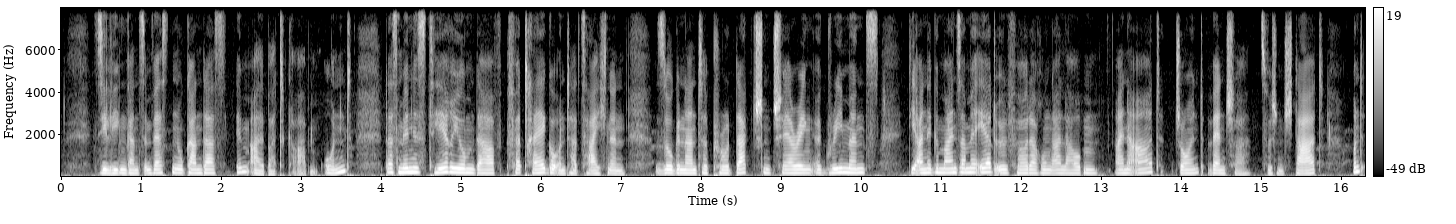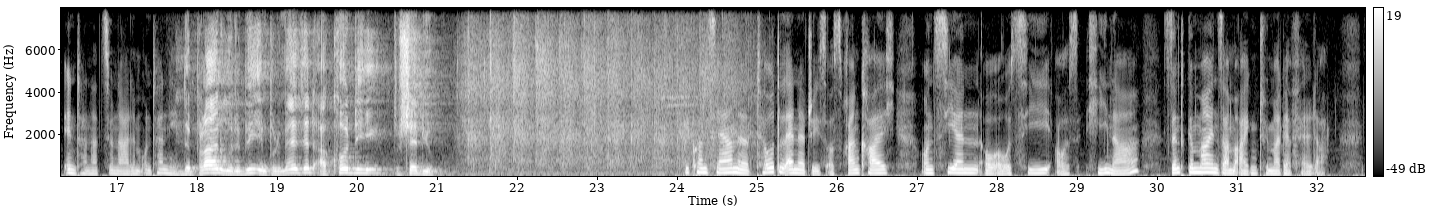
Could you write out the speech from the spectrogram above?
Sie liegen ganz im Westen Ugandas im Albertgraben. Und das Ministerium darf Verträge unterzeichnen, sogenannte Production Sharing Agreements, die eine gemeinsame Erdölförderung erlauben, eine Art Joint Venture zwischen Staat und internationalem Unternehmen. The plan will be implemented according to schedule. Die Konzerne Total Energies aus Frankreich und CNOOC aus China sind gemeinsam Eigentümer der Felder.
